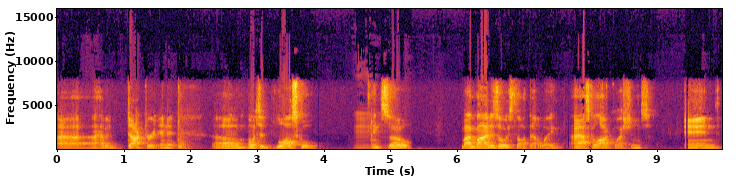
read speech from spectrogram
uh, I have a doctorate in it. Um, I went to law school, and so my mind has always thought that way. I ask a lot of questions, and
